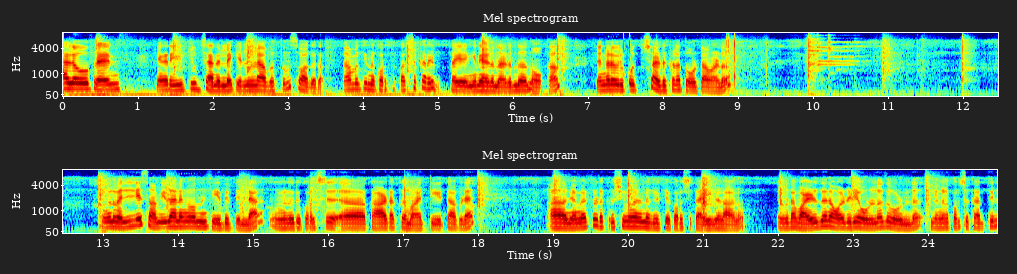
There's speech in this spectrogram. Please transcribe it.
ഹലോ ഫ്രണ്ട്സ് ഞങ്ങളുടെ യൂട്യൂബ് ചാനലിലേക്ക് എല്ലാവർക്കും സ്വാഗതം. നമുക്കിന്ന് കുറച്ച് പച്ചക്കറി തൈ എങ്ങനെയാണ് നടുന്നത് നോക്കാം. ഞങ്ങളുടെ ഒരു കൊച്ചു അടുക്കള തോട്ടമാണ്. ഞങ്ങൾ വലിയ സംവിധാനങ്ങളൊന്നും ചെയ്തിട്ടില്ല. ഞങ്ങളൊരു കുറച്ച് കാടൊക്കെ മാറ്റിയിട്ട് അവിടെ ഞങ്ങൾക്കിവിടെ കൃഷിഭവനിൽ നിന്ന് കിട്ടിയ കുറച്ച് തൈകളാണ്. ഇവിടെ വഴുതന ഓൾറെഡി ഉള്ളതുകൊണ്ട് ഞങ്ങൾ കുറച്ച് കത്തിൽ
